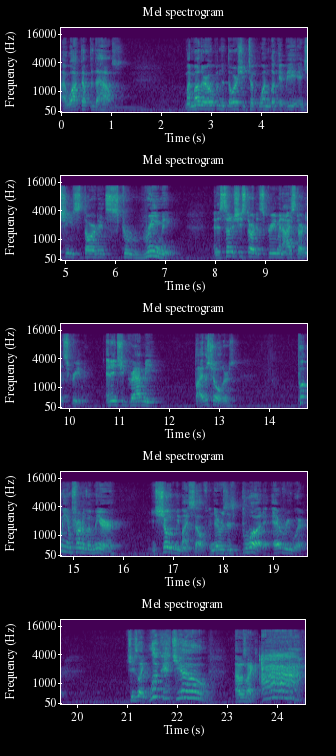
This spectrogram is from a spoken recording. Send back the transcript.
I walked up to the house. My mother opened the door. She took one look at me and she started screaming. And as soon as she started screaming, I started screaming. And then she grabbed me by the shoulders put me in front of a mirror and showed me myself, and there was this blood everywhere. She's like, Look at you! I was like, Ah!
